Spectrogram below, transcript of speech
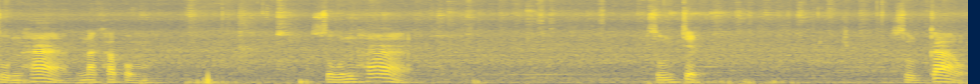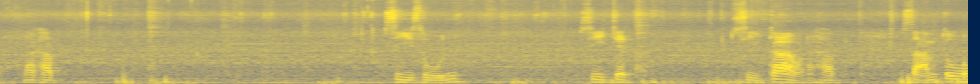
ศูนย์ห้านะครับผมศูนย์ห้าศูนย์เจ็ดศูนย์เก้านะครับสี่ศูนย์สี่เจ็ดสี่เก้านะครับสามตัว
